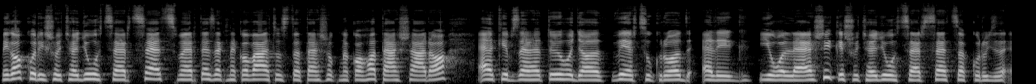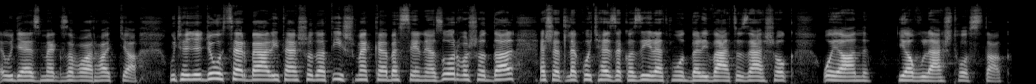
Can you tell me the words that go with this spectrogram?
még akkor is, hogyha gyógyszert szedsz, mert ezeknek a változtatásoknak a hatására elképzelhető, hogy a vércukrod elég jól leesik, és hogyha a gyógyszer szedsz, akkor ugye ez megzavarhatja. Úgyhogy a gyógyszerbeállításodat is meg kell beszélni az orvosoddal, esetleg, hogyha ezek az életmódbeli változások olyan javulást hoztak.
